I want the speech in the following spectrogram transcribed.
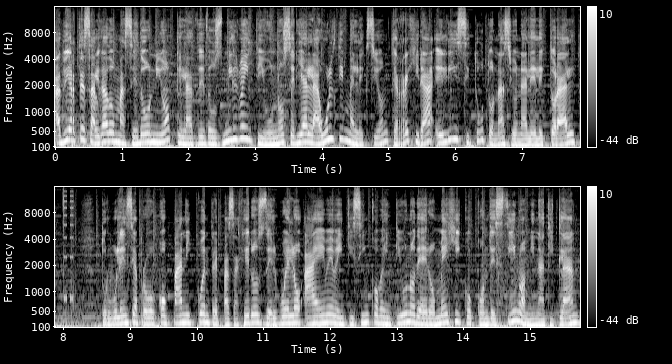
Advierte Salgado Macedonio que la de 2021 sería la última elección que regirá el Instituto Nacional Electoral. Turbulencia provocó pánico entre pasajeros del vuelo AM2521 de Aeroméxico con destino a Minatitlán.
